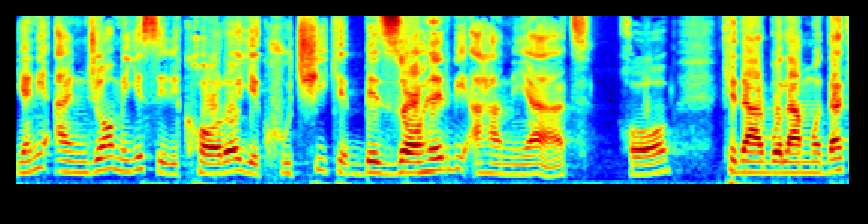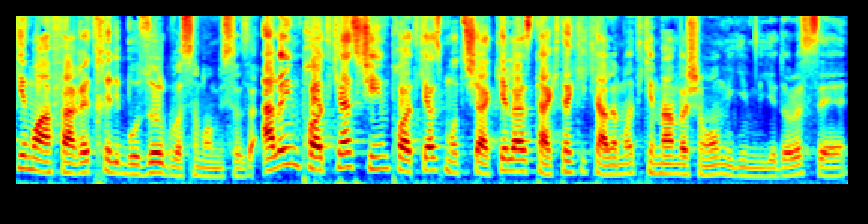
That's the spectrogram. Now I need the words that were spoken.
یعنی انجام یه سری کارای کوچیک به ظاهر بی اهمیت خب که در بلند مدت یه موفقیت خیلی بزرگ واسه ما می‌سازه. الان این پادکست چی؟ این پادکست متشکل از تک تک کلماتی که من و شما میگیم دیگه درسته؟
